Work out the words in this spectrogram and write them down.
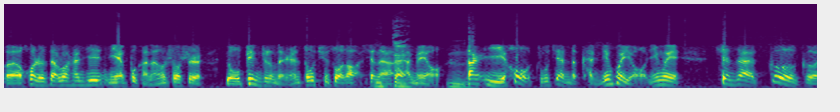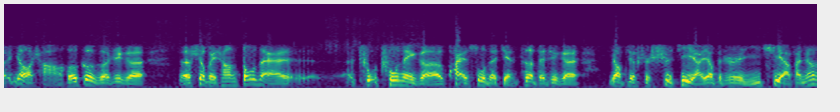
呃，或者在洛杉矶，你也不可能说是有病症的人都去做到，现在还没有，嗯，但是以后逐渐的肯定会有，因为现在各个药厂和各个这个。呃，设备商都在出出那个快速的检测的这个，要不就是试剂啊，要不就是仪器啊，反正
